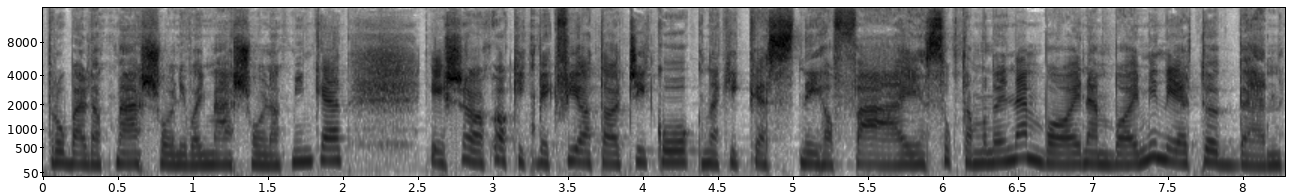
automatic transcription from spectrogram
próbálnak másolni, vagy másolnak minket, és akik még fiatal csikók, nekik ez néha fáj. Szoktam mondani, hogy nem baj, nem baj, minél többen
